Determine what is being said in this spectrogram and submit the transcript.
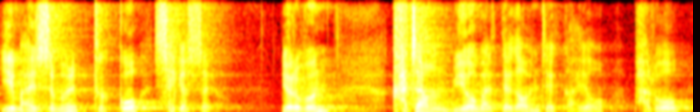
이 말씀을 듣고 새겼어요. 여러분, 가장 위험할 때가 언제일까요? 바로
